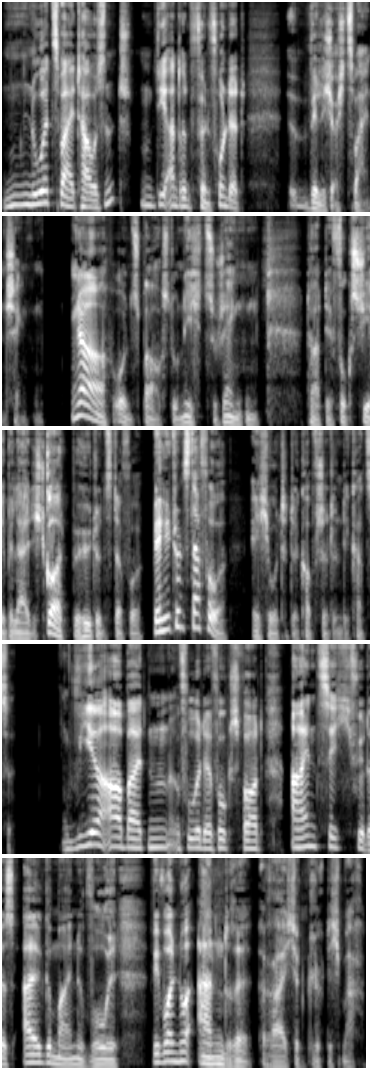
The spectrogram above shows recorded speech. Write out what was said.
nur 2000, die anderen 500 will ich euch zweien schenken. Ja, uns brauchst du nicht zu schenken, tat der Fuchs schier beleidigt. Gott behüt uns davor. Behüt uns davor, echote der kopfschüttelnd die Katze. Wir arbeiten, fuhr der Fuchs fort, einzig für das allgemeine Wohl. Wir wollen nur andere reich und glücklich machen.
